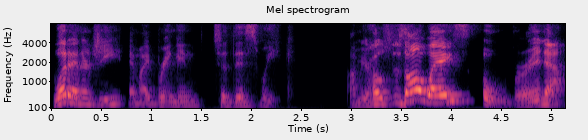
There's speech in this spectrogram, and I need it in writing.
What energy am I bringing to this week? I'm your host, as always, over and out.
